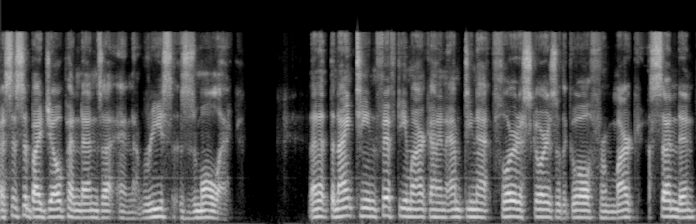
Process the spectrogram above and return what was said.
assisted by Joe Pendenza and Riese Zmolek. Then at the 1950 mark on an empty net, Florida scores with a goal from Mark Senden,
